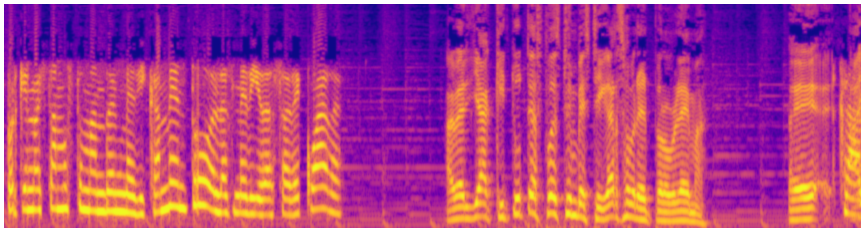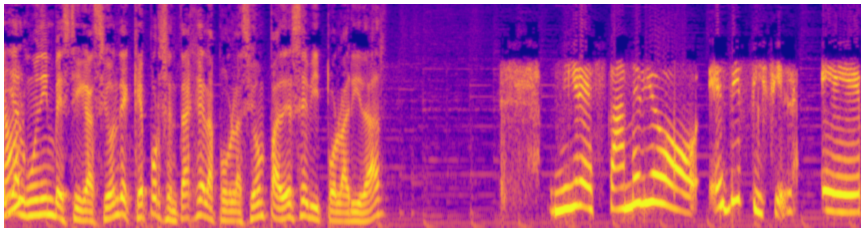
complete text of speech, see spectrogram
porque no estamos tomando el medicamento o las medidas adecuadas. A ver, Jackie, tú te has puesto a investigar sobre el problema. Eh, Claro. ¿Hay alguna investigación de qué porcentaje de la población padece bipolaridad? Mire, está medio, es difícil, eh,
